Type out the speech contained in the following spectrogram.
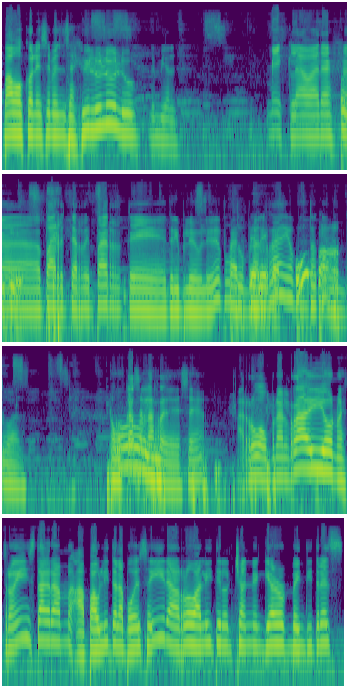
Vamos con ese mensaje Lululu de miel. Mezcla baraja, parte, reparte, www.umbralradio.com.ar Nos buscas en las redes, ¿eh? Arroba Umbral Radio, nuestro Instagram. A Paulita la podés seguir, arroba Little Channel Girl 23.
